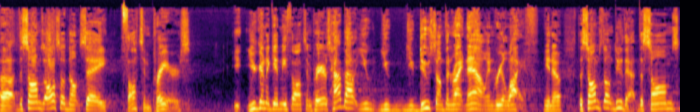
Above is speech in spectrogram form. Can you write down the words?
Uh, the Psalms also don't say thoughts and prayers. You're going to give me thoughts and prayers. How about you, you, you do something right now in real life? You know, the Psalms don't do that. The Psalms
